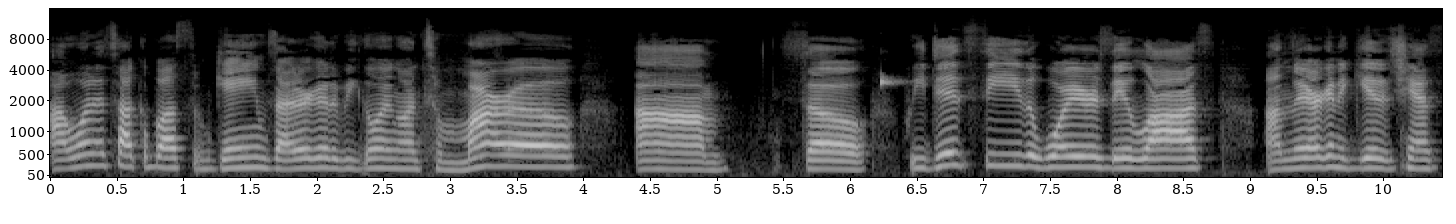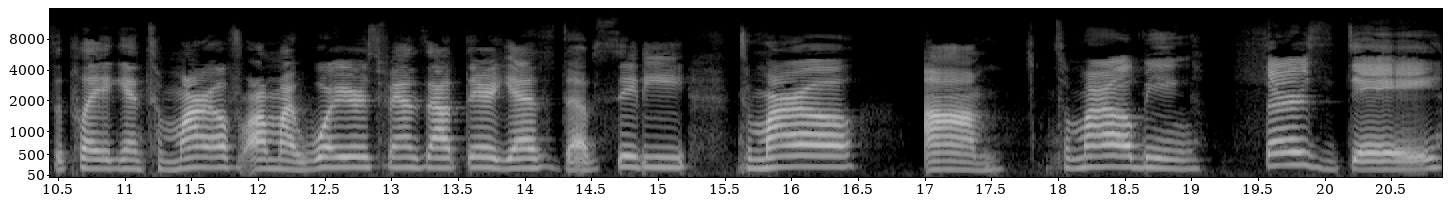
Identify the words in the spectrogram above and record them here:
I want to talk about some games that are going to be going on tomorrow. Um so we did see the Warriors, they lost. Um, they're gonna get a chance to play again tomorrow for all my Warriors fans out there. Yes, Dub City tomorrow. Um, tomorrow being Thursday,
